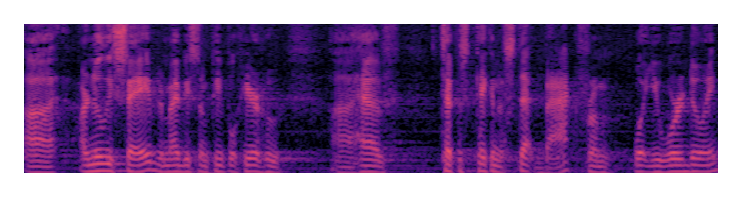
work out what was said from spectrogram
uh, are newly saved. There might be some people here who uh, have t- taken a step back from what you were doing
